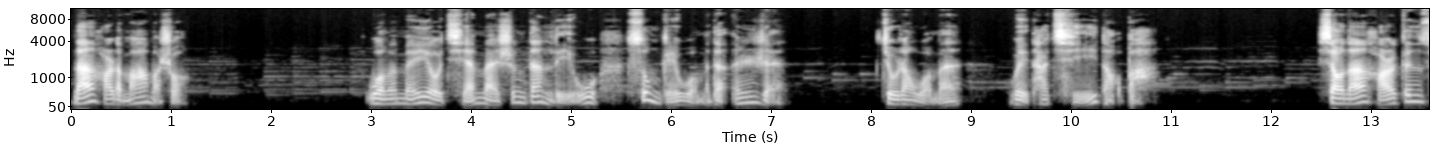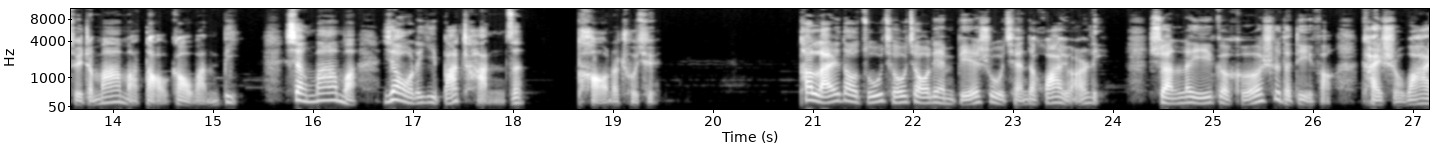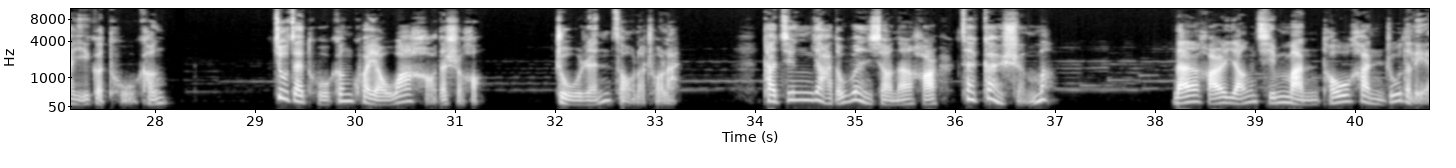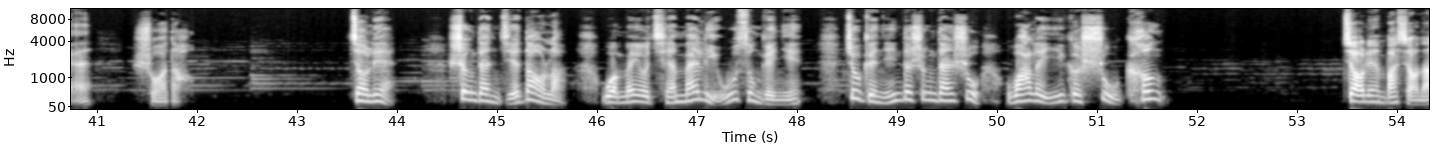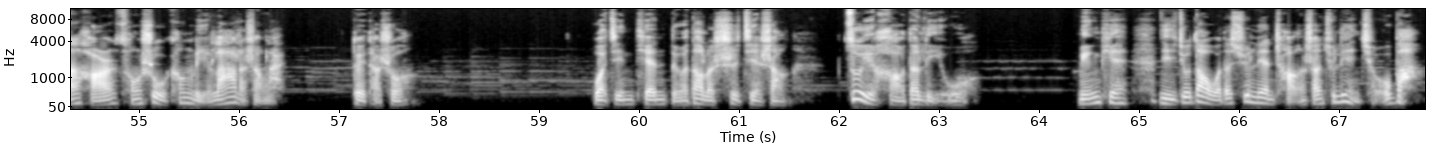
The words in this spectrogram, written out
男孩的妈妈说：“我们没有钱买圣诞礼物送给我们的恩人，就让我们为他祈祷吧。”小男孩跟随着妈妈祷告完毕，向妈妈要了一把铲子，跑了出去。他来到足球教练别墅前的花园里，选了一个合适的地方，开始挖一个土坑。就在土坑快要挖好的时候，主人走了出来。他惊讶地问小男孩在干什么。男孩扬起满头汗珠的脸，说道：“教练。”圣诞节到了，我没有钱买礼物送给您，就给您的圣诞树挖了一个树坑。教练把小男孩从树坑里拉了上来，对他说：“我今天得到了世界上最好的礼物，明天你就到我的训练场上去练球吧。”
